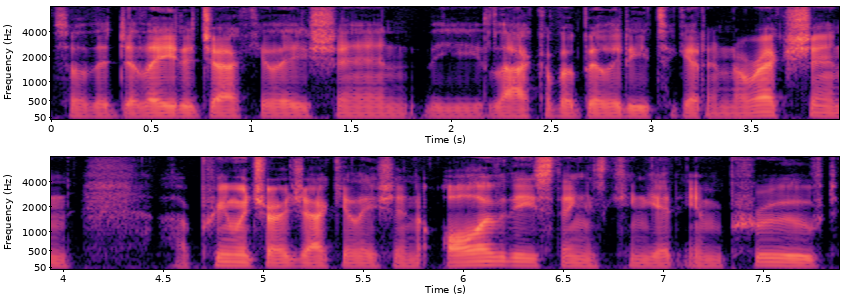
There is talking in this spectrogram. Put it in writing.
So the delayed ejaculation, the lack of ability to get an erection, uh, premature ejaculation, all of these things can get improved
